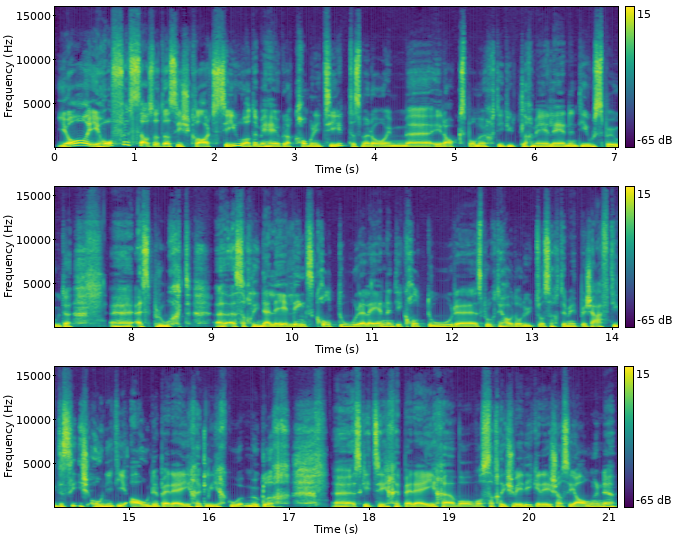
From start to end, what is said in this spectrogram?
Ja, ich hoffe es. Also das ist klar das Ziel. Oder? Wir haben ja gerade kommuniziert, dass wir auch im äh, in möchte deutlich mehr Lernende ausbilden. Äh, es braucht äh, so eine Lehrlingskultur, eine lernende Kultur. Äh, es braucht halt auch Leute, die sich damit beschäftigen. Das ist auch nicht in allen Bereichen gleich gut möglich. Äh, es gibt sicher Bereiche, wo, es ein bisschen schwieriger ist als in anderen.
